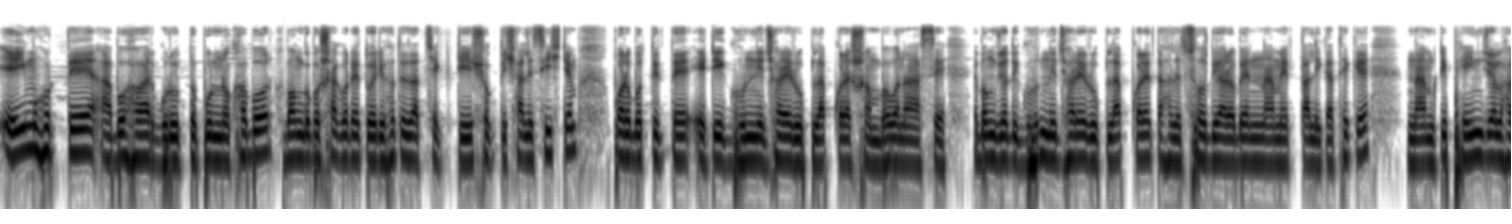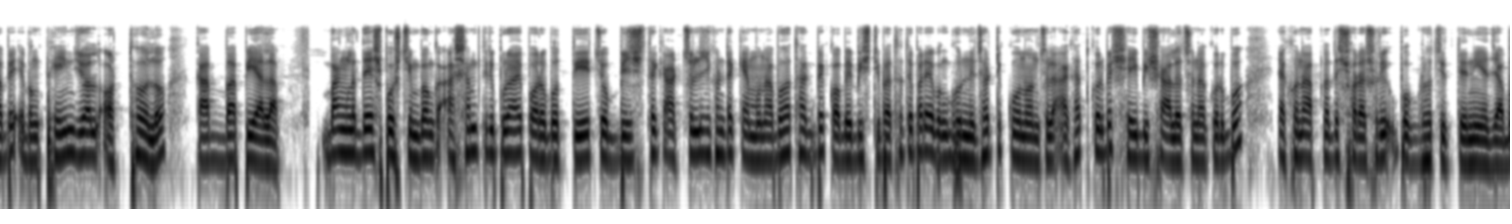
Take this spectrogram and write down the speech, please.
এই মুহূর্তে আবহাওয়ার গুরুত্বপূর্ণ খবর, বঙ্গোপসাগরে তৈরি হতে যাচ্ছে একটি শক্তিশালী সিস্টেম। পরবর্তীতে এটি ঘূর্ণিঝড়ে রূপ লাভ করার সম্ভাবনা আছে এবং যদি ঘূর্ণিঝড়ে রূপ লাভ করে, তাহলে সৌদি আরবের নামের তালিকা থেকে নামটি ফেইনজল হবে এবং ফেইনজল অর্থ হলো কাপ বা পিয়ালা। বাংলাদেশ, পশ্চিমবঙ্গ, আসাম, ত্রিপুরায় পরবর্তী চব্বিশ থেকে আটচল্লিশ ঘণ্টা কেমন আবহাওয়া থাকবে, কবে বৃষ্টিপাত হতে পারে এবং ঘূর্ণিঝড়টি কোন অঞ্চলে আঘাত করবে, সেই বিষয়ে আলোচনা করব। এখন আপনাদের সরাসরি উপগ্রহ চিত্রে নিয়ে যাব।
